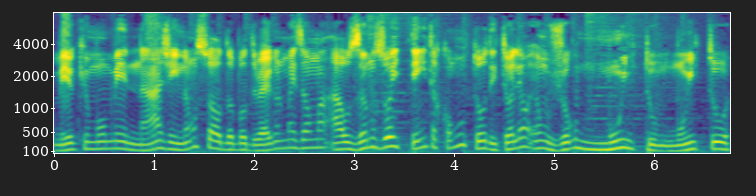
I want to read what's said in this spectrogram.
meio que uma homenagem não só ao Double Dragon, mas a uma- aos anos 80 como um todo. Então ele é, é um jogo muito, muito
